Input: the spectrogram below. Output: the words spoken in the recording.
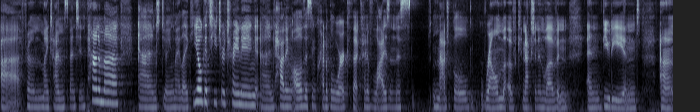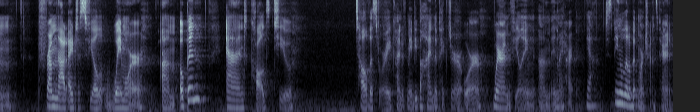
uh, from my time spent in Panama and doing my like yoga teacher training and having all of this incredible work that kind of lies in this magical realm of connection and love and and beauty and um, from that I just feel way more um, open and called to tell the story kind of maybe behind the picture or where I'm feeling um, in my heart. Yeah, just being a little bit more transparent.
